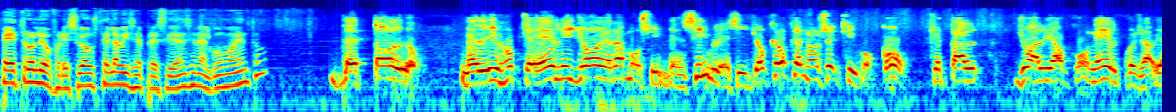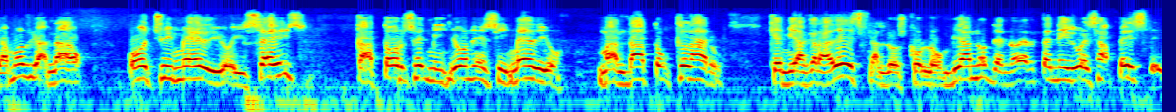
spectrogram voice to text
¿Petro le ofreció a usted la vicepresidencia en algún momento? de todo. Me dijo que él y yo éramos invencibles y yo creo que no se equivocó. ¿Qué tal yo aliado con él? Pues habíamos ganado ocho y medio y seis, 14 millones y medio. Mandato claro. Que me agradezcan los colombianos de no haber tenido esa peste.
